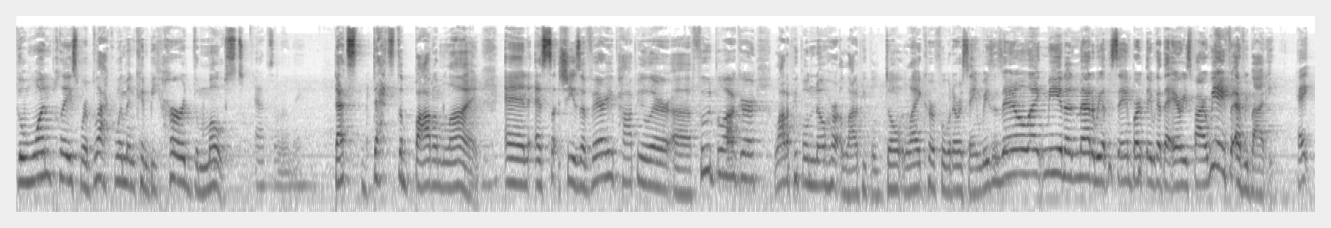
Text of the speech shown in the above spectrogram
the one place where black women can be heard the most. Absolutely. That's that's the bottom line. And as she is a very popular uh, food blogger, a lot of people know her. A lot of people don't like her for whatever same reasons. They don't like me. It doesn't matter. We got the same birthday. We got that Aries fire. We ain't for everybody. Hey,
